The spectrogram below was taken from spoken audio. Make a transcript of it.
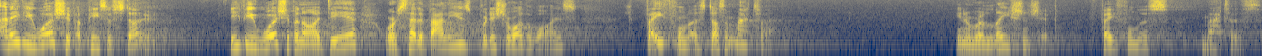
And if you worship a piece of stone, if you worship an idea or a set of values, British or otherwise, faithfulness doesn't matter. In a relationship, faithfulness matters.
